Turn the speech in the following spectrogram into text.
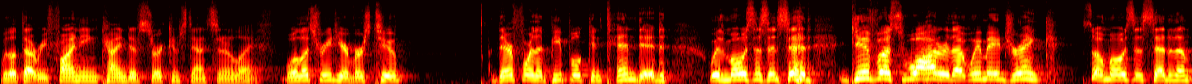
without that refining kind of circumstance in our life. Well, let's read here verse 2. Therefore, the people contended with Moses and said, Give us water that we may drink. So Moses said to them,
